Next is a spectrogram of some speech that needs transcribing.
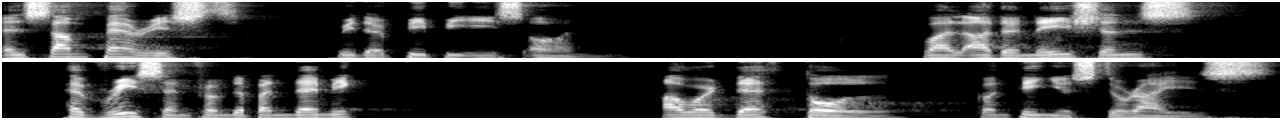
and some perished with their PPEs on while other nations have risen from the pandemic, our death toll continues to rise.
